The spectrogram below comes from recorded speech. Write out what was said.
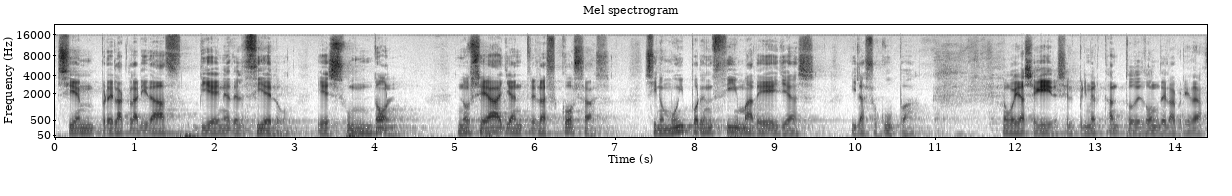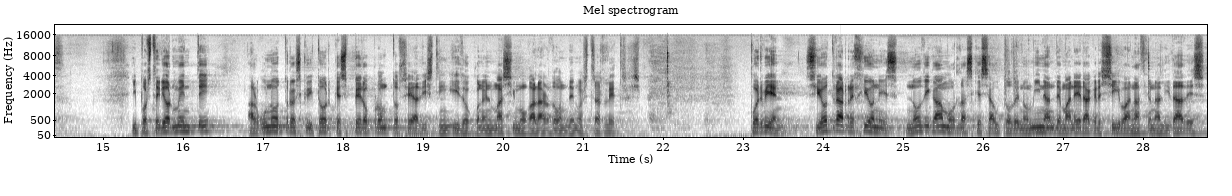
Siempre la claridad viene del cielo, es un don, no se halla entre las cosas, sino muy por encima de ellas y las ocupa. No voy a seguir, es el primer canto de Don de la Verdad. Y posteriormente, algún otro escritor que espero pronto sea distinguido con el máximo galardón de nuestras letras. Pues bien, si otras regiones, no digamos las que se autodenominan de manera agresiva nacionalidades,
